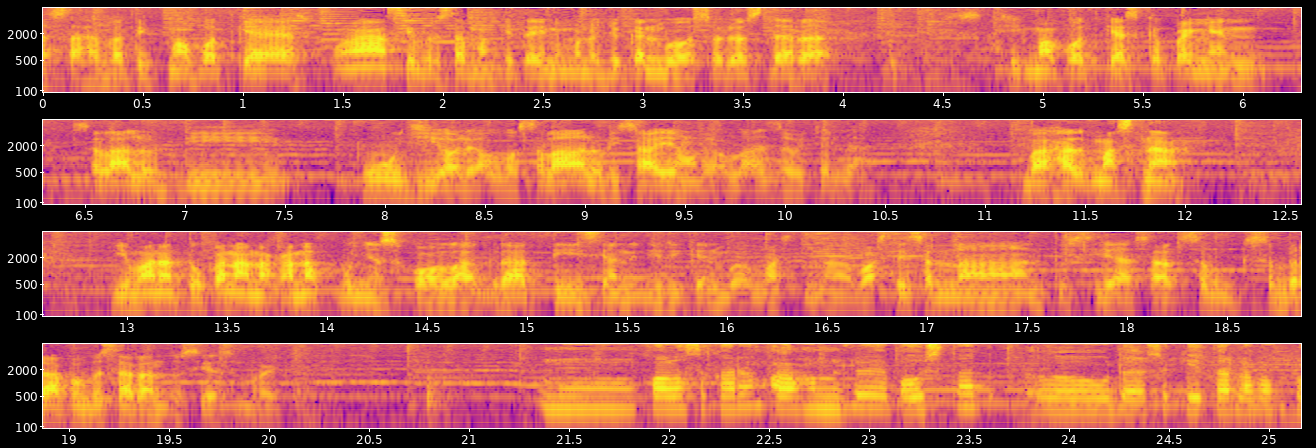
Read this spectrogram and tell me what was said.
sahabat Hikmah Podcast masih bersama kita ini menunjukkan bahwa saudara-saudara Hikmah Podcast kepengen selalu dipuji oleh Allah, selalu disayang oleh Allah Azza wa Jalla. Bahas Masna, gimana tuh kan anak-anak punya sekolah gratis yang didirikan Mbak Masna, pasti senang, antusias. Seberapa besar antusias mereka? Hmm, kalau sekarang alhamdulillah ya Pak Ustadz uh, udah sekitar 80%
